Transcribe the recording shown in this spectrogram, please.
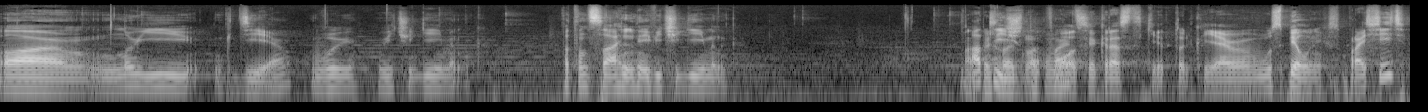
А, ну и где вы, Вичи Гейминг? Потенциальный Vici Gaming? А Отлично, вот как раз таки только я успел у них спросить.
